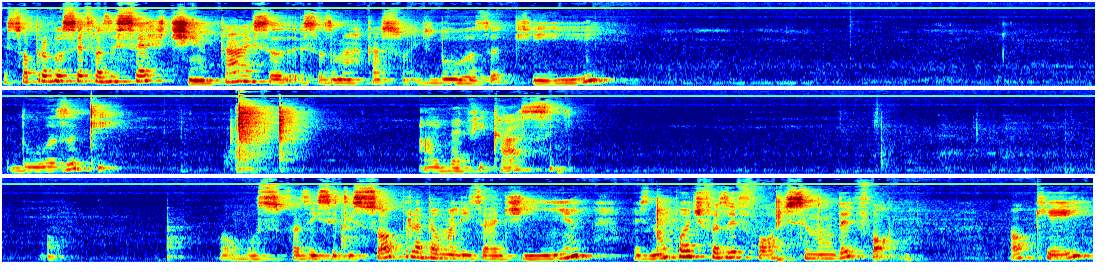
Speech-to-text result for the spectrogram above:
é só para você fazer certinho, tá? Essa, essas marcações. Duas aqui. Duas aqui. Aí vai ficar assim. Ó, vou fazer isso aqui só para dar uma alisadinha, mas não pode fazer forte, senão deforma. Ok?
